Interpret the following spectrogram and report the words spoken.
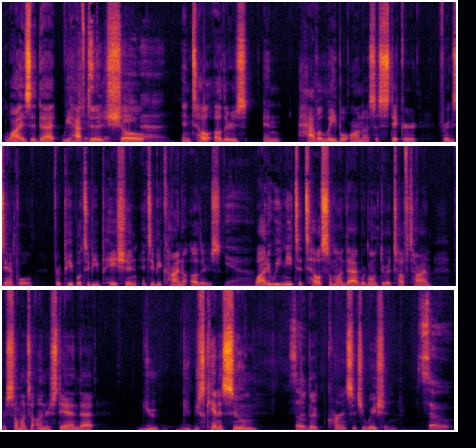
why is it that we I was have to show and tell others and have a label on us, a sticker, for example, for people to be patient and to be kind to others. Yeah. Why do we need to tell someone that we're going through a tough time for someone to understand that you you just can't assume So the, the current situation? So,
